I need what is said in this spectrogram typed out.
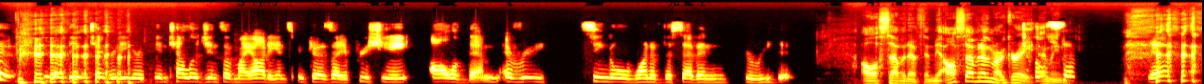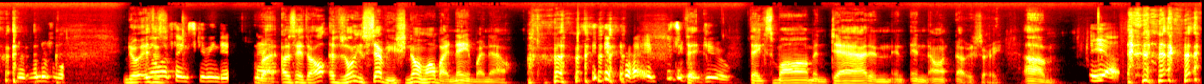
you know, the integrity or the intelligence of my audience because I appreciate all of them, every single one of the seven who read it. All seven of them. Yeah, all seven of them are great. I mean, seven. yeah, they're wonderful. you know, We all have Thanksgiving dinner now. right? I would say they're all, if there's only seven, you should know them all by name by now. right, Th- do. Thanks, mom and dad and and, and aunt. Oh, sorry. Um, Yeah.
